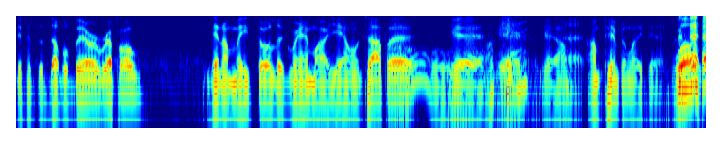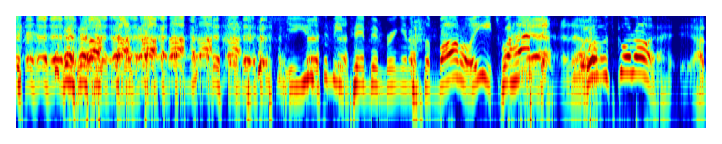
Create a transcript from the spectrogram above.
If it's a double barrel repo, then I may throw a little Grand Marnier on top of it. Oh, yeah, okay. yeah, yeah. I'm, I'm pimping like that. Well, you used to be pimping, bringing us a bottle each. What happened? I know. what, was going on? I, I,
